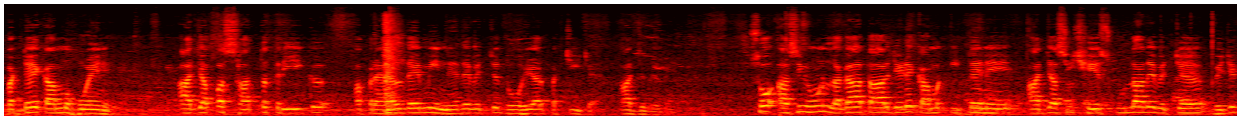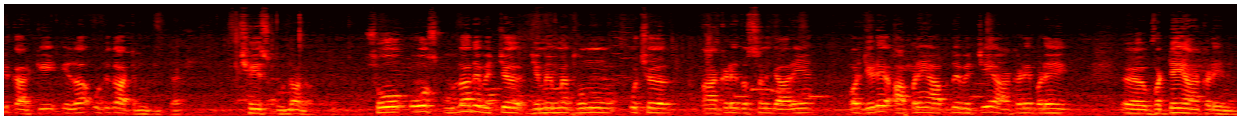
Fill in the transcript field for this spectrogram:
ਵੱਡੇ ਕੰਮ ਹੋਏ ਨੇ, ਅੱਜ ਆਪਾਂ 7 ਤਰੀਕ ਅਪ੍ਰੈਲ ਦੇ ਮਹੀਨੇ ਦੇ ਵਿੱਚ 2025 ਚ ਹੈ, ਅੱਜ ਦੇ ਦਿਨ। ਸੋ ਅਸੀਂ ਹੁਣ ਲਗਾਤਾਰ ਜਿਹੜੇ ਕੰਮ ਕੀਤੇ ਨੇ, ਅੱਜ ਅਸੀਂ 6 ਸਕੂਲਾਂ ਦੇ ਵਿੱਚ ਵਿਜ਼ਿਟ ਕਰਕੇ ਇਹਦਾ ਉਦਘਾਟਨ ਕੀਤਾ 6 ਸਕੂਲਾਂ ਦਾ। ਸੋ ਉਹ ਸਕੂਲਾਂ ਦੇ ਵਿੱਚ ਜਿਵੇਂ ਮੈਂ ਤੁਹਾਨੂੰ ਕੁਝ ਆંકੜੇ ਦੱਸਣ ਜਾ ਰਿਹਾ ਹਾਂ ਔਰ ਜਿਹੜੇ ਆਪਣੇ ਆਪ ਦੇ ਵਿੱਚ ਇਹ ਆંકੜੇ ਬੜੇ ਵੱਡੇ ਆંકੜੇ ਨੇ।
